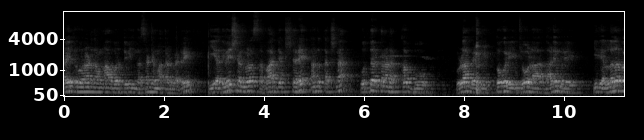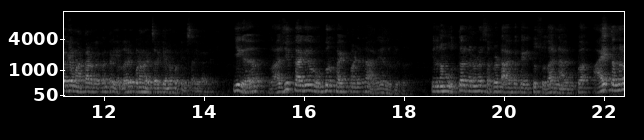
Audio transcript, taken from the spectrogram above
ರೈತರ ಹೋರಾಟದೊಳಗೆ ನಾವು ಬರ್ತೀವಿ, ಹಿಂಗ ಅಸಡ್ಡೆ ಮಾತಾಡಬೇಡ್ರಿ. ಈ ಅಧಿವೇಶನಗಳ ಸಭಾಧ್ಯಕ್ಷರೇ ಅಂದ ತಕ್ಷಣ ಉತ್ತರ ಕನ್ನಡ ಕಬ್ಬು. ಉಳ್ಳಾಗಡ್ಡಿ ತೊಗರಿ ಜೋಳ ದಾಳಿಂಬರಿ ಇದೆಲ್ಲದರ ಬಗ್ಗೆ ಮಾತಾಡ್ಬೇಕಂತ ಎಲ್ಲರಿಗೂ ಕೂಡ ನಾವು ಎಚ್ಚರಿಕೆಯನ್ನು ಕೊಟ್ಟಿದ್ದೀವಿ ಸರ್ ಈಗಾಗಲೇ. ಈಗ ರಾಜ್ಯಕ್ಕಾಗಿ ಕಾಗೆ ಅವರು ಒಬ್ಬರು ಫೈಟ್ ಮಾಡಿದ್ರೆ ಆಗೇ ಇದು ಇದು ನಮ್ಮ ಉತ್ತರ ಕನ್ನಡ ಸಪ್ರೇಟ್ ಆಗಬೇಕಾಗಿತ್ತು ಸುಧಾರಣೆ ಆಗಬೇಕು. ಆಯ್ತಂದ್ರೆ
